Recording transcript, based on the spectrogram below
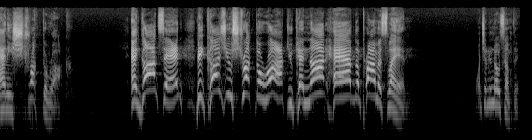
and he struck the rock. And God said, Because you struck the rock, you cannot have the promised land. I want you to know something.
